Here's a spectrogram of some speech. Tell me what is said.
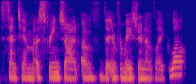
sent him a screenshot of the information of like well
